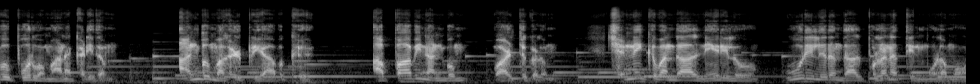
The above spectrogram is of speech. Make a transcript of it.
உணர்வு பூர்வமான கடிதம். அன்பு மகள் பிரியாவுக்கு அப்பாவின் அன்பும் வாழ்த்துகளும். சென்னைக்கு வந்தால் நேரிலோ ஊரில் இருந்தால் புலனத்தின் மூலமோ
